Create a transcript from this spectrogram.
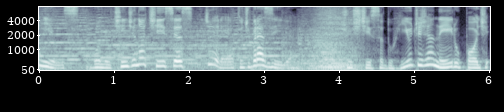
News, Boletim de Notícias, direto de Brasília. Justiça do Rio de Janeiro pode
